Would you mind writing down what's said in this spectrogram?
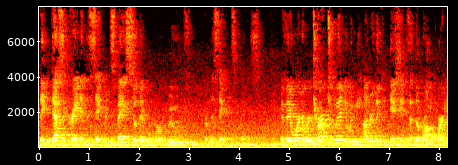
They desecrated the sacred space, so they were removed from the sacred space. If they were to return to it, it would be under the conditions that the wrong party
